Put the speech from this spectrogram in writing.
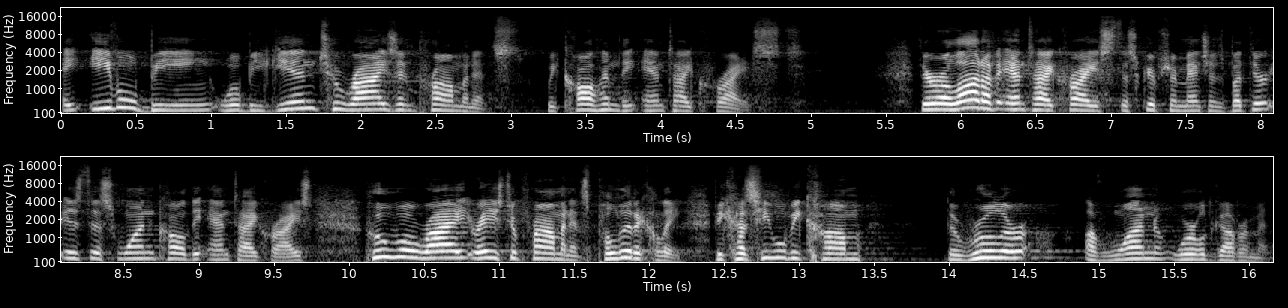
a evil being will begin to rise in prominence. We call him the Antichrist. There are a lot of antichrists the scripture mentions, but there is this one called the Antichrist who will rise, raise to prominence politically because he will become the ruler of one world government.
